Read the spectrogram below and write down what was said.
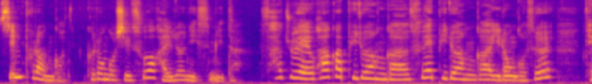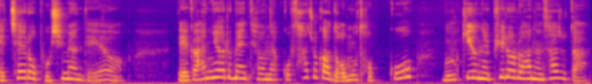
심플한 것, 그런 것이 수와 관련이 있습니다. 사주에 화가 필요한가, 수에 필요한가, 이런 것을 대체로 보시면 돼요. 내가 한여름에 태어났고 사주가 너무 덥고 물기운을 필요로 하는 사주다.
